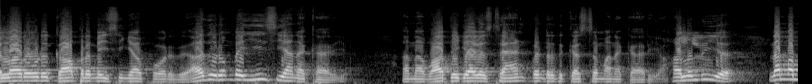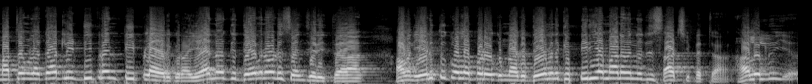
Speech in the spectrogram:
எல்லாரோடும் காம்ப்ரமைசிங்காக போகிறது அது ரொம்ப ஈஸியான காரியம். ஆனால் வார்த்தைக்காக ஸ்டாண்ட் பண்ணுறது கஷ்டமான காரியம். ஹalleluya நம்ம மற்றவங்களை காட்டிலும் டிஃப்ரெண்ட் பீப்புளாக இருக்கிறோம். ஏனோக்கு தேவனோடு சஞ்சரித்தான் அவன் எடுத்துக்கொள்ளப்படுவதற்கு முன்னாக தேவனுக்கு பிரியமானவன் என்று சாட்சி பெற்றான். ஹalleluya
